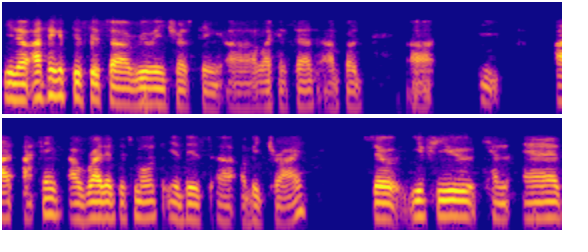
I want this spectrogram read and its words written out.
you know, I think this is uh, really interesting. Uh, like I said, uh, but uh, I, I think uh, right at this moment it is uh, a bit dry. So if you can add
